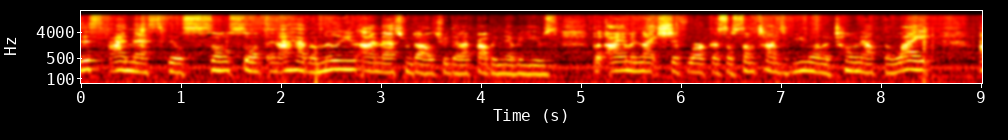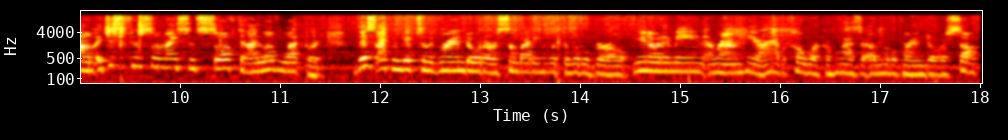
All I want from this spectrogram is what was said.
this eye mask feels so soft and I have a million eye masks from Dollar Tree that I probably never used but I am a night shift worker so sometimes if you want to tone out the light um, it just feels so nice and soft and I love leopard. This I can give to the granddaughter or somebody with the little girl you know what I mean around here. I have a coworker who has a little granddaughter so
